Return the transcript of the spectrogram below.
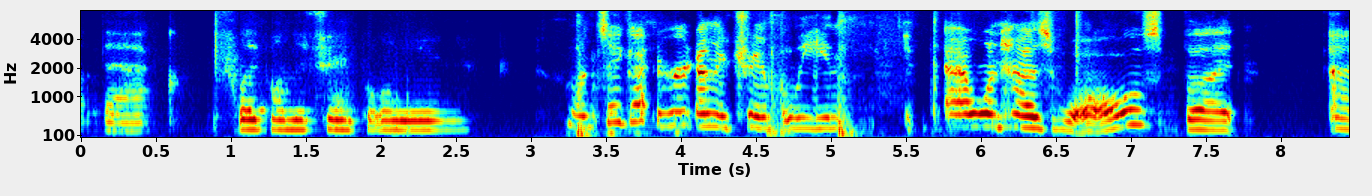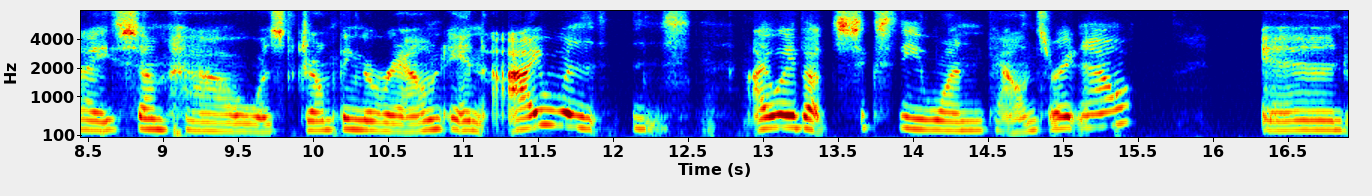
a back flip on the trampoline. Once I got hurt on a trampoline, that one has walls, but I somehow was jumping around and I was I weigh about 61 pounds right now. And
